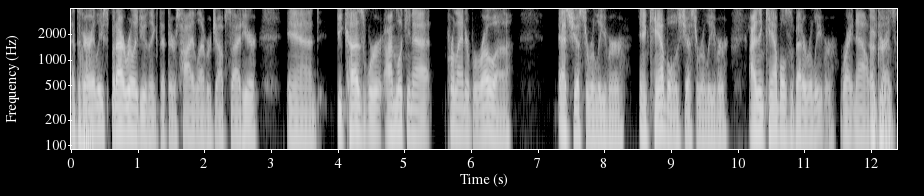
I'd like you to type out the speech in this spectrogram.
at the uh-huh. very least, but I really do think that there's high leverage upside here. And because we're, I'm looking at Prelander Berroa as just a reliever and Campbell is just a reliever. I think Campbell's a better reliever right now Agreed. because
